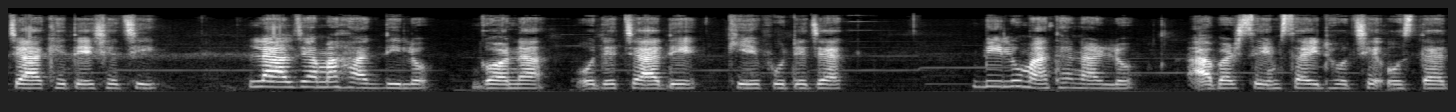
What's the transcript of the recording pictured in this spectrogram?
চা খেতে এসেছি। লাল জামা হাঁক দিল। গনা ওদের চা দে খেয়ে ফুটে যাক। বিলু মাথা নাড়ল। আবার সেম সাইড হচ্ছে ওস্তাদ।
